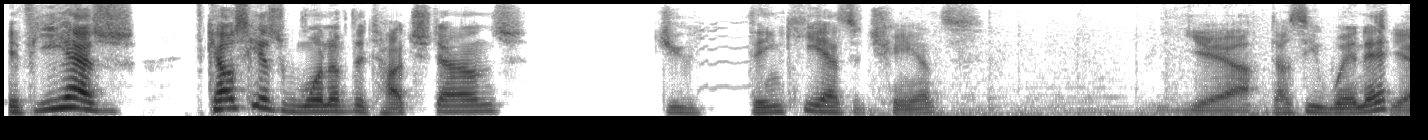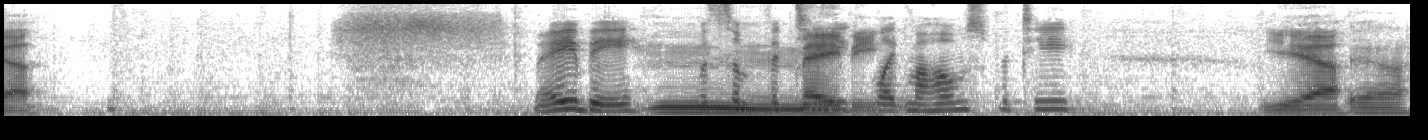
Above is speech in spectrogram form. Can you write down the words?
If he has, if Kelce has one of the touchdowns, do you think he has a chance? Yeah. Does he win it? Yeah. Maybe with some mm, fatigue, Maybe. like Mahomes fatigue. Yeah. Yeah.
